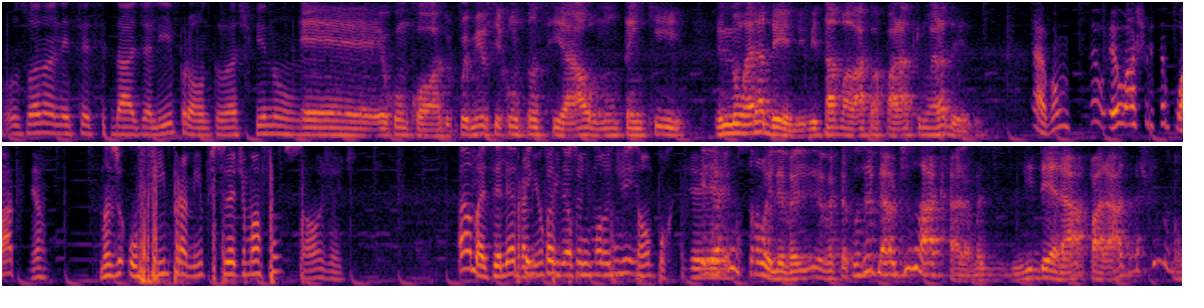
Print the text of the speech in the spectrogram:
usou na necessidade ali e pronto. Acho que não. É, eu concordo. Foi meio circunstancial, não tem que. Ele não era dele, ele tava lá com a parada que não era dele. É, vamos. Eu, eu acho ele ser boato mesmo. Mas o, o fim, pra mim, precisa de uma função, gente. Ah, mas ele ia Pra ter mim, que fazer a precisa de uma função de. função, porque... Ele é a função, ele vai, ele vai ficar com os rebeldes lá, cara. Mas liderar a parada, acho que não.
